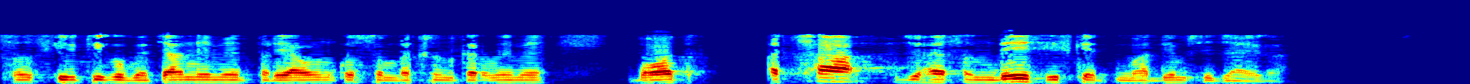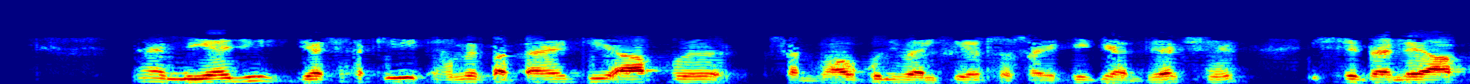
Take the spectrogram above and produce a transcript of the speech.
संस्कृति को बचाने में, पर्यावरण को संरक्षण करने में बहुत अच्छा जो है संदेश इसके माध्यम से जाएगा। मिया जी, जैसा कि हमें पता है कि आप सद्भाव कुंज वेलफेयर सोसाइटी के अध्यक्ष हैं। इससे पहले आप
